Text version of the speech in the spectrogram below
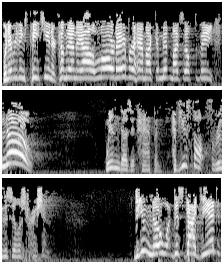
When everything's peachy and they're coming down the aisle, Lord Abraham, I commit myself to thee. No. When does it happen? Have you thought through this illustration? Do you know what this guy did?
